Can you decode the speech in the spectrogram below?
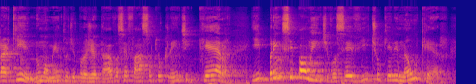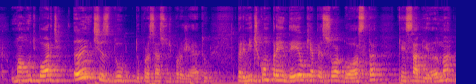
para que no momento de projetar você faça o que o cliente quer e principalmente você evite o que ele não quer. Uma moodboard antes do, do processo de projeto permite compreender o que a pessoa gosta, quem sabe ama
